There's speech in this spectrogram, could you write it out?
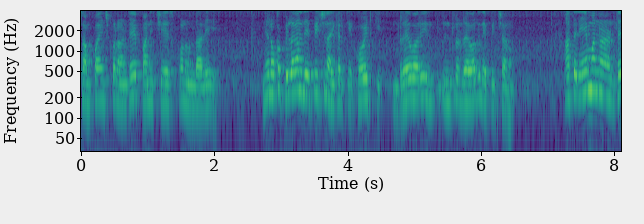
సంపాదించుకోవాలంటే పని చేసుకొని ఉండాలి. నేను ఒక పిల్లగాని తెప్పించిన ఇక్కడికి కోవిడ్కి డ్రైవర్ ఇంట్లో డ్రైవర్కి తెప్పించాను. అతను ఏమన్నాడంటే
